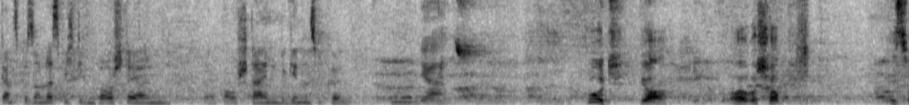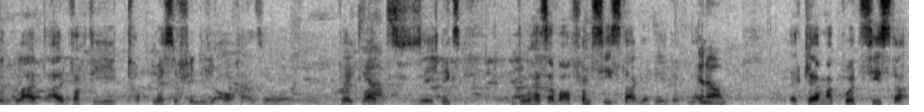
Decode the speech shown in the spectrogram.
ganz besonders wichtigen Baustellen, äh, Bausteinen beginnen zu können. Mhm. Ja. Gut, ja. Euroshop ist und bleibt einfach die Top-Messe, finde ich auch. Also weltweit ja. sehe ich nichts. Du hast aber auch vom Seastar geredet. Ne? Genau. Erklär mal kurz Seastar.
